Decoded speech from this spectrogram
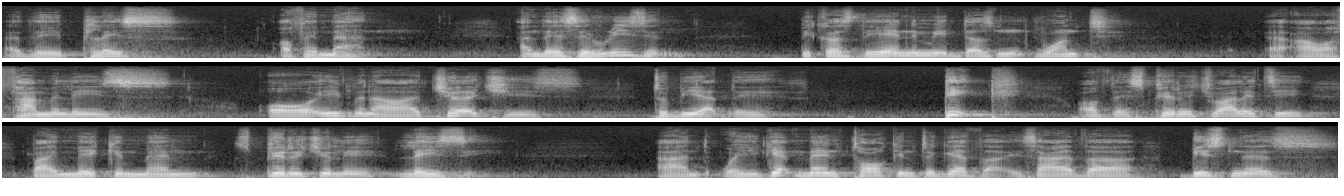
at the place of a man. And there's a reason because the enemy doesn't want uh, our families or even our churches to be at the peak of their spirituality by making men spiritually lazy. And when you get men talking together, it's either business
